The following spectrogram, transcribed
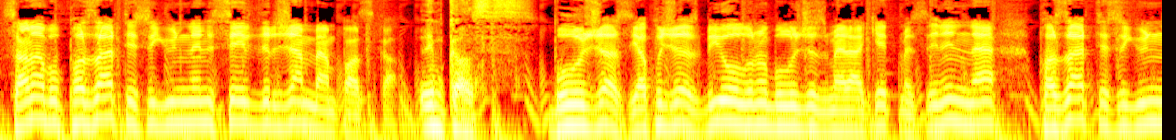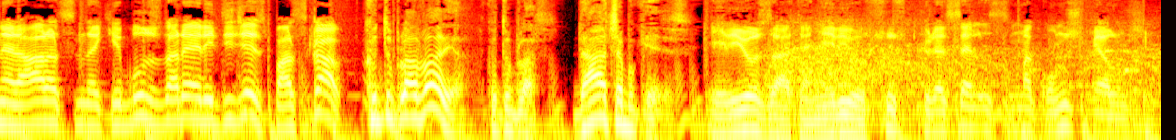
Sana bu pazartesi günlerini sevdireceğim ben Pascal. İmkansız. Bulacağız, yapacağız. Bir yolunu bulacağız merak etme. Seninle pazartesi günleri arasındaki buzları eriteceğiz Pascal. Kutuplar var ya kutuplar. Daha çabuk erir. Eriyor zaten eriyor. Sus küresel ısınma konuşmayalım şimdi.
